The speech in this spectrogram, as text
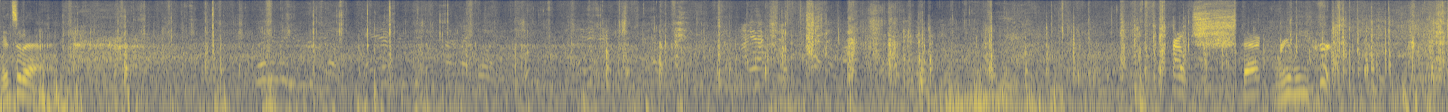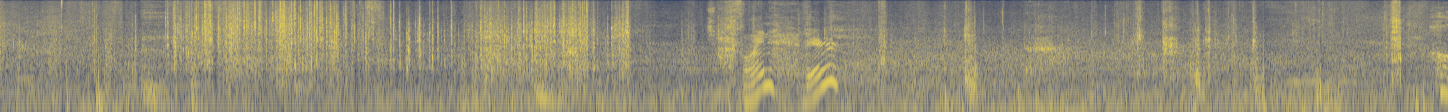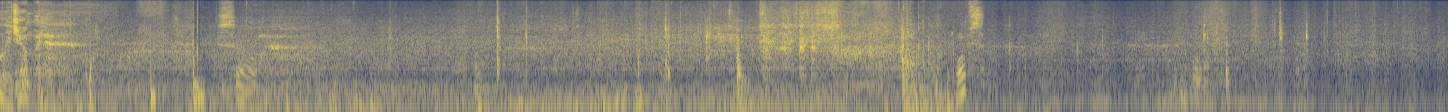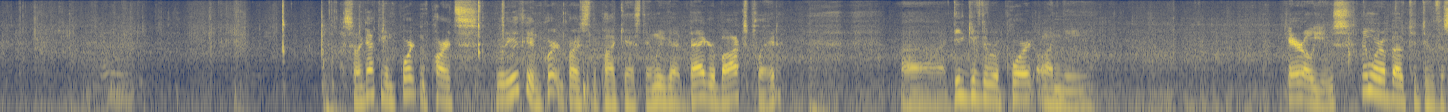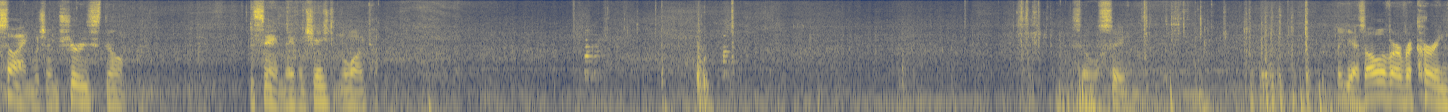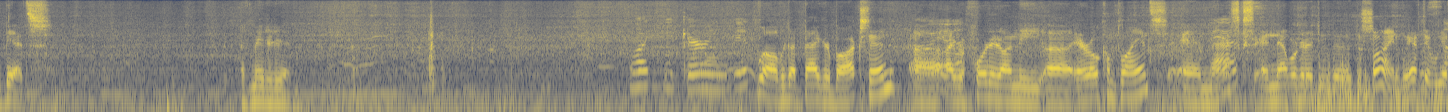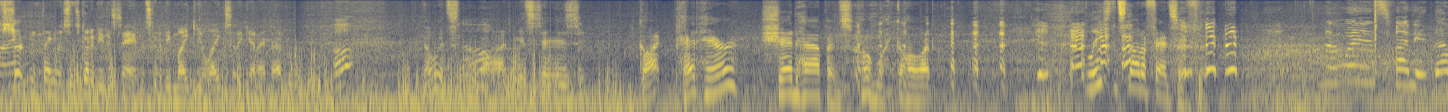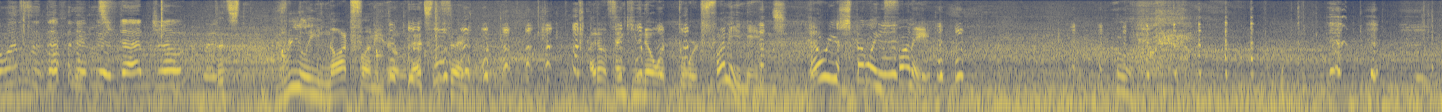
it's a bag. That really hurt. Fine, there. Holy jumping. So. Whoops. So I got the important parts, really the important parts of the podcast in. We got Bagger Box played. Uh, did give the report on the arrow use, and we're about to do the sign, which I'm sure is still the same. They haven't changed it in a long time. So we'll see. But yes, all of our recurring bits have made it in. What recurring bit? Well, we got Bagger Box in. Uh, I yes. reported on the uh, aero compliance and masks, Yes. and now we're going to do the, the sign. We have to. The We have certain things. It's going to be the same. It's going to be Mikey likes it again. I bet. Oh, No, it's No. not. It says, "Got pet hair? Shed happens." Oh my god. At least it's not offensive. That funny. That one's a definitely a dad joke. That's really not funny, though. That's the thing. I don't think you know what the word funny means. How are you spelling funny?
